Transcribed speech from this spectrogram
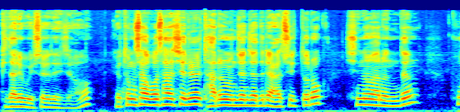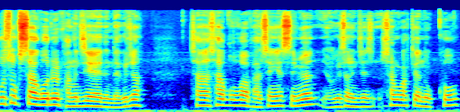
기다리고 있어야 되죠. 교통사고 사실을 다른 운전자들이 알 수 있도록 신호하는 등 후속 사고를 방지해야 된다. 그죠? 차 사고가 발생했으면 여기서 이제 삼각대 놓고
